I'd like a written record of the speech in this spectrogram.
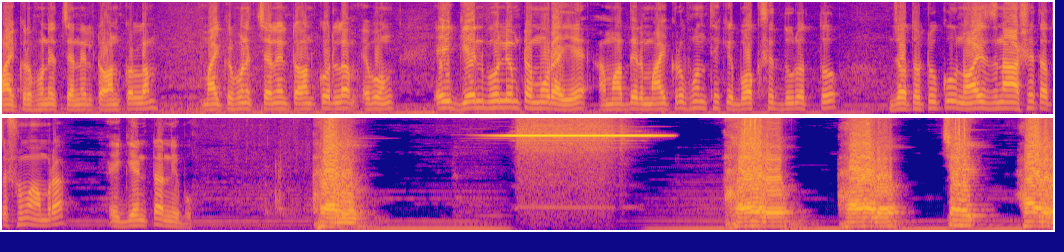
মাইক্রোফোনের চ্যানেলটা অন করলাম, মাইক্রোফোনের চ্যানেলটা অন করলাম এবং এই গেন ভলিউমটা মোড়াইয়ে আমাদের মাইক্রোফোন থেকে বক্সের দূরত্ব যতটুকু নয়েজ না আসে তত সময় আমরা এই গেনটা নেব। Hello hello hello check hello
